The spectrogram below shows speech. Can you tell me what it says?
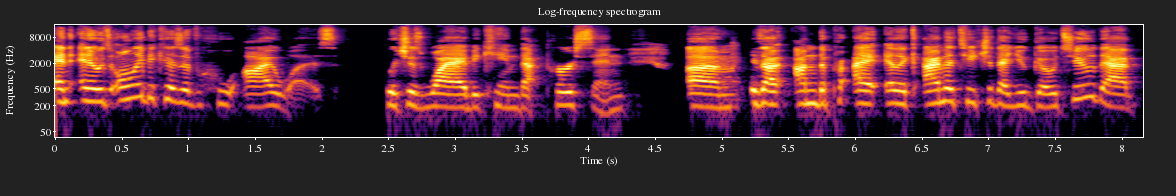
and and it was only because of who I was, which is why I became that person. Um, is I, I'm the I, like I'm the teacher that you go to that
